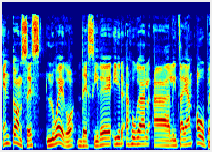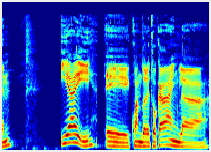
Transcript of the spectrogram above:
Entonces, luego decide ir a jugar al Italian Open. Y ahí, eh, cuando le toca en la.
